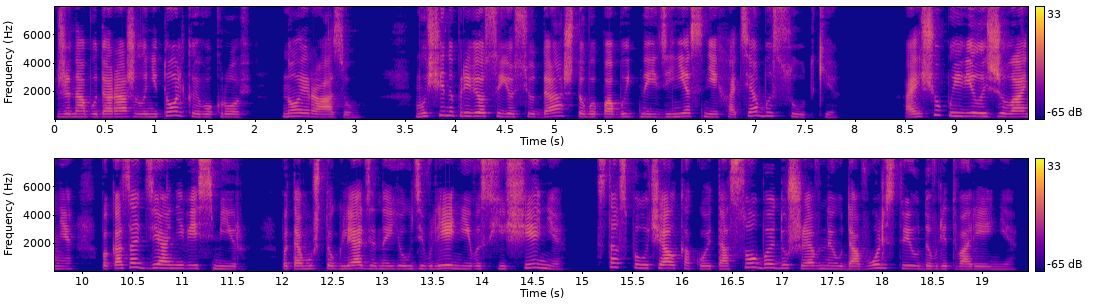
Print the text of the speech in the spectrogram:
Жена будоражила не только его кровь, но и разум. Мужчина привез ее сюда, чтобы побыть наедине с ней хотя бы сутки. А еще появилось желание показать Диане весь мир, потому что, глядя на ее удивление и восхищение, Стас получал какое-то особое душевное удовольствие и удовлетворение –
